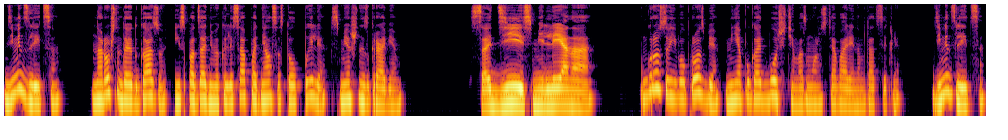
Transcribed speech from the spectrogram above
Демид злится. Нарочно дает газу, и из-под заднего колеса поднялся стол пыли, смешанный с гравием. «Садись, Милена!» Угроза в его просьбе меня пугает больше, чем возможность аварии на мотоцикле. Демид злится.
